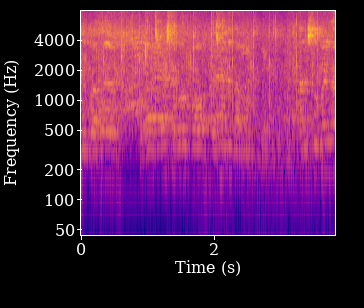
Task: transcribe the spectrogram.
Sido un placer tocar con este grupo de gente tan, tan estupenda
